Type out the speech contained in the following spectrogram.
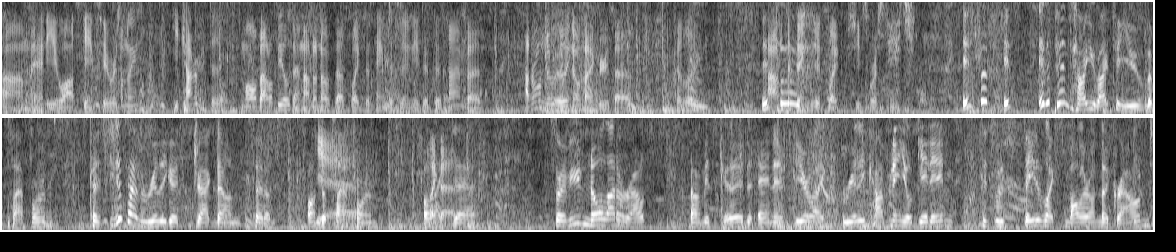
um, and he lost game two or something, he counterpicked a small battlefield, and I don't know if that's like the same decision he did this time, but I don't really know if I agree with that. Because like, I honestly a- think it's like Sheik's worst stage. It's a, it's it depends how you like to use the platforms because she just has really good drag down setups on the platform. Oh, Like like, that. yeah. So if you know a lot of routes, um, it's good. And if you're like really confident you'll get in, since the stage is like smaller on the ground,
